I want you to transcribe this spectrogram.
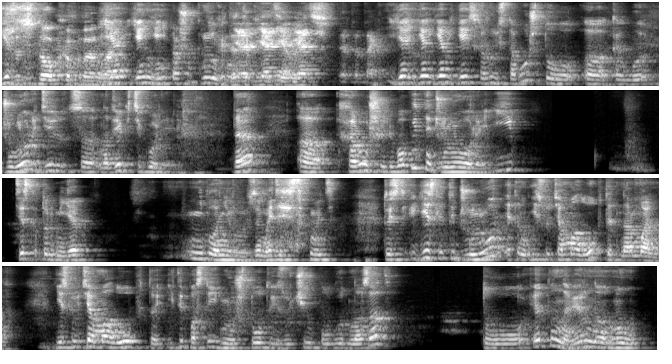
Если... Жестоко было. Я, я, я не прошу книгу. Я, я, я, я, это так. Я, я, я, я исхожу из того, что э, как бы джуниоры делятся на две категории. Да? Хорошие, любопытные джуниоры и те, с которыми я не планирую взаимодействовать. То есть, если ты джуниор, это, если у тебя мало опыта, это нормально. Если у тебя мало опыта, и ты последнюю что-то изучил полгода назад, то это, наверное, ну,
